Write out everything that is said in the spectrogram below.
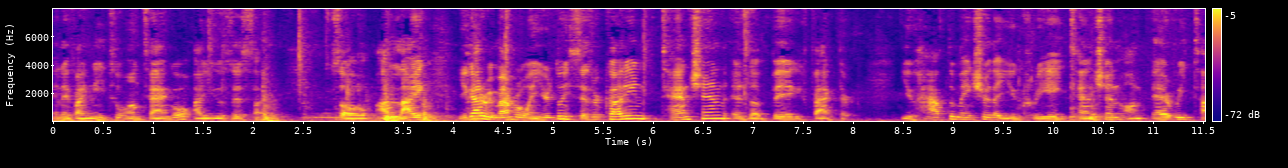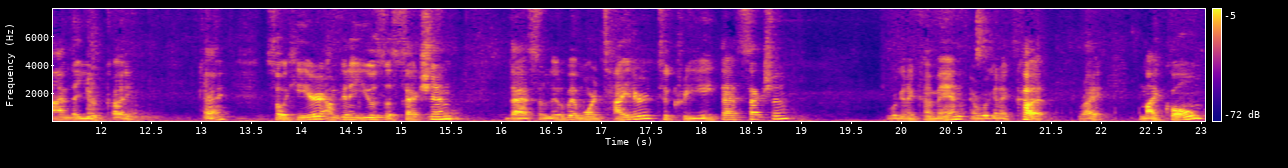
and if I need to untangle, I use this side. So I like. You gotta remember when you're doing scissor cutting, tension is a big factor. You have to make sure that you create tension on every time that you're cutting. Okay. So here I'm gonna use the section that's a little bit more tighter to create that section. We're gonna come in and we're gonna cut, right? My comb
